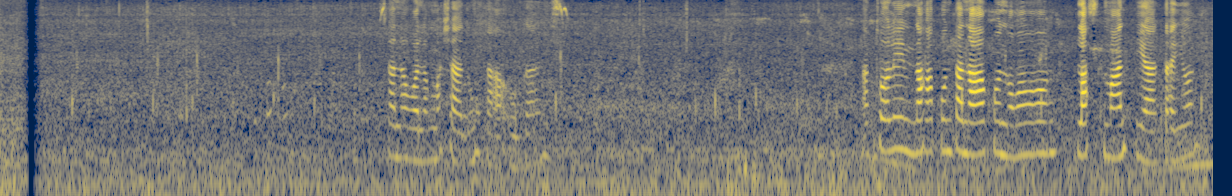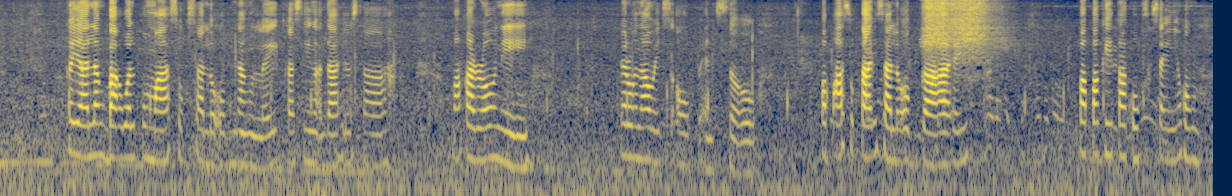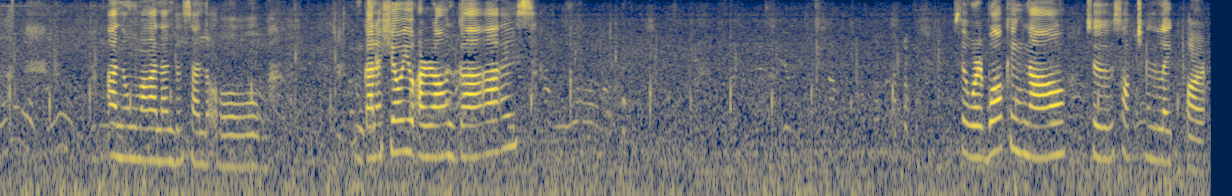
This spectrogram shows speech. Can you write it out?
Sana walang masyadong tao, guys. Actually, nakapunta na ako noon last month yata yon. Kaya lang bawal pumasok sa loob ng lake kasi nga dahil sa macaroni. Pero now it's open. So, papasok tayo sa loob, guys. Papakita ko sa inyo kung anong mga nandun sa loob. I'm gonna show you around guys. So we're walking now to Sokchan Lake Park.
